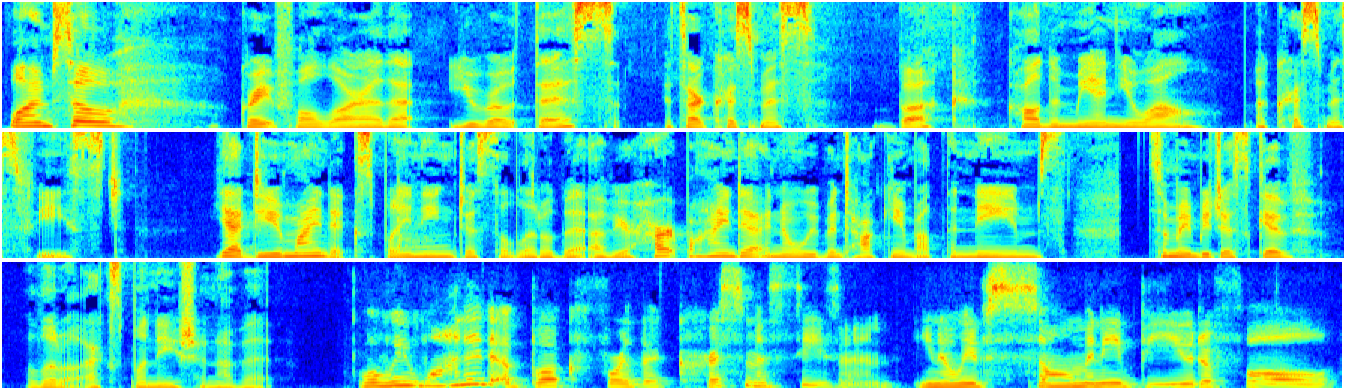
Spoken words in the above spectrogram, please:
Well, I'm so grateful, Laura, that you wrote this. It's our Christmas book called Emmanuel, A Christmas Feast. Yeah, do you mind explaining just a little bit of your heart behind it? I know we've been talking about the names, so maybe just give a little explanation of it. Well, we wanted a book for the Christmas season. You know, we have so many beautiful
